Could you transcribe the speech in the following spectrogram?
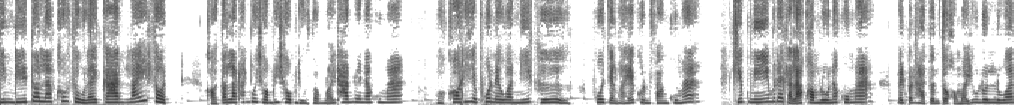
ยินดีต้อนรับเข้าสู่รายการไลฟ์สด ขอต้อนรับท่านผู้ชมที่ชมอยู่ 200 ท่านด้วยนะคุมะ หัวข้อที่จะพูดในวันนี้คือ พูดอย่างไรให้คนฟังคุมะ คลิปนี้ไม่ได้สาระความรู้นะคุมะ เป็นปัญหาส่วนตัวของมายุล้วน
